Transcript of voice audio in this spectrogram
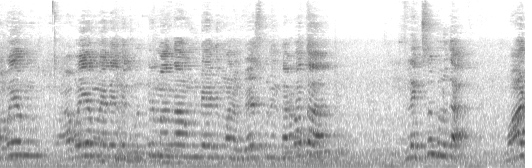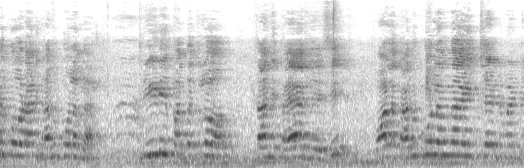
అవయం అవయం ఏదైతే కృత్రిమంగా ఉండేది మనం వేసుకున్న తర్వాత ఫ్లెక్సిబుల్గా వాడుకోవడానికి అనుకూలంగా త్రీ పద్ధతిలో దాన్ని తయారు చేసి వాళ్ళకు అనుకూలంగా ఇచ్చేటువంటి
